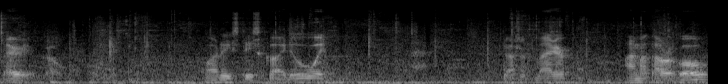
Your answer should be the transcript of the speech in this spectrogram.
There you go. What is this guy doing? Doesn't matter. I'm at our goal.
